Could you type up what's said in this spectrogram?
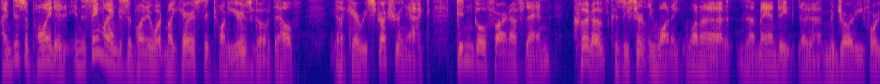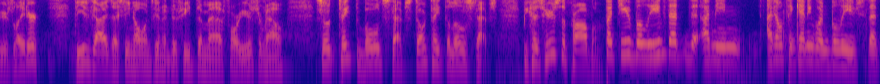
I'm disappointed. In the same way, I'm disappointed what Mike Harris did 20 years ago with the Health uh, Care Restructuring Act. Didn't go far enough then could have, because he certainly won a, won a the mandate uh, majority four years later. These guys, I see no one's going to defeat them uh, four years from now. So take the bold steps. Don't take the little steps. Because here's the problem. But do you believe that? The, I mean, I don't think anyone believes that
